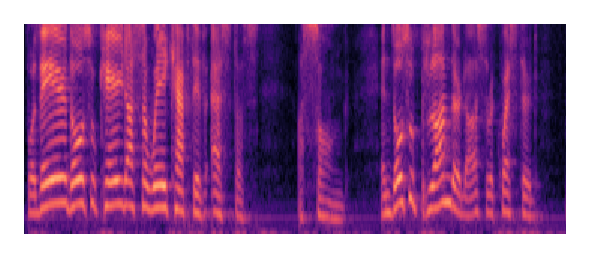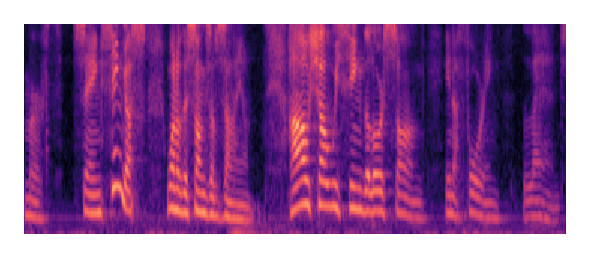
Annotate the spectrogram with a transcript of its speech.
For there those who carried us away captive asked us a song, and those who plundered us requested mirth, saying, Sing us one of the songs of Zion. How shall we sing the Lord's song in a foreign land?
